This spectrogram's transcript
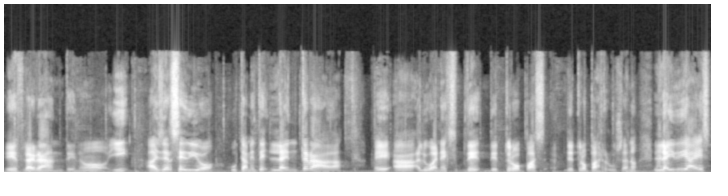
eh, flagrante, ¿no? Y ayer se dio justamente la entrada eh, a de, de tropas, de tropas rusas, ¿no? La idea es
